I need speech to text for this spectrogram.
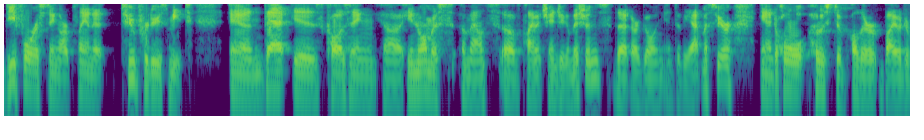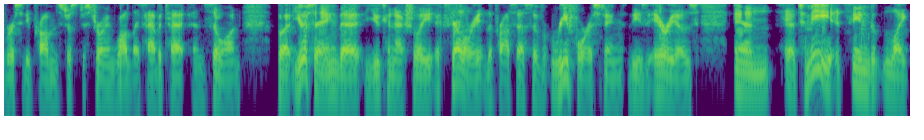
deforesting our planet to produce meat. And that is causing uh, enormous amounts of climate changing emissions that are going into the atmosphere and a whole host of other biodiversity problems, just destroying wildlife habitat and so on. But you're saying that you can actually accelerate the process of reforesting these areas. And uh, to me, it seemed like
